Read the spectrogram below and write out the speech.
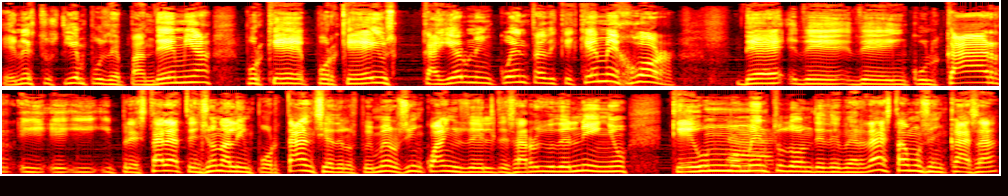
en estos tiempos de pandemia, porque, porque ellos cayeron en cuenta de que qué mejor de, de- de inculcar y, y- y prestarle atención a la importancia de los primeros cinco años del desarrollo del niño que un momento donde de verdad estamos en casa,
